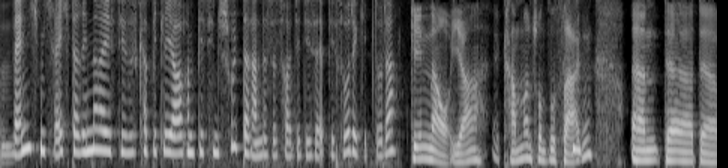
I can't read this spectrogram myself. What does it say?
wenn ich mich recht erinnere, ist dieses Kapitel ja auch ein bisschen schuld daran, dass es heute diese Episode gibt, oder? Genau, ja, kann man schon so sagen. ähm, der, der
